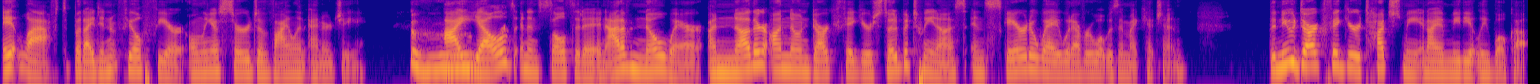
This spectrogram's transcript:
It laughed, but I didn't feel fear, only a surge of violent energy. Ooh. I yelled and insulted it, and out of nowhere, another unknown dark figure stood between us and scared away whatever what was in my kitchen. The new dark figure touched me, and I immediately woke up.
